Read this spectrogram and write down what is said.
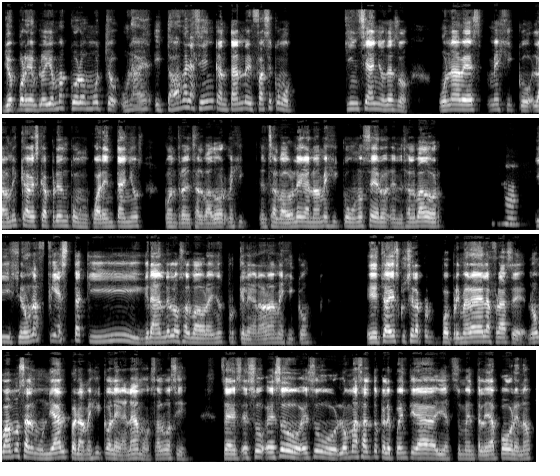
Yo, por ejemplo, yo me acuerdo mucho una vez, y todavía me la siguen cantando, y fue hace como 15 años de eso. Una vez México, la única vez que aprenden como en 40 años contra El Salvador, México, El Salvador le ganó a México 1-0 en El Salvador Ajá. y hicieron una fiesta aquí grande los salvadoreños porque le ganaron a México. Y de hecho ahí escuché la por primera vez la frase, no vamos al mundial, pero a México le ganamos, algo así. O sea, es eso, eso, eso, lo más alto que le pueden tirar y a su mentalidad pobre, ¿no?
